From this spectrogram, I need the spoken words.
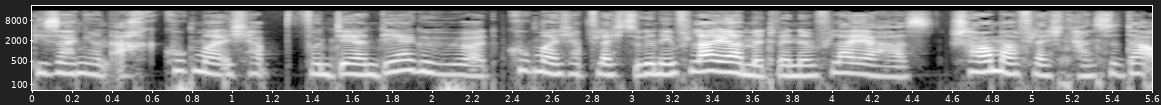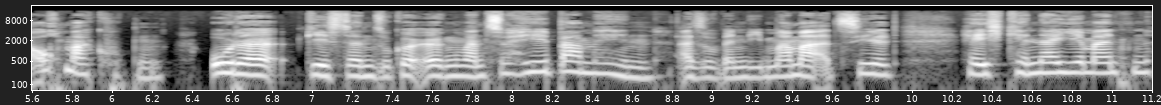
Die sagen dann, ach, guck mal, ich habe von der und der gehört. Guck mal, ich habe vielleicht sogar den Flyer mit, wenn du einen Flyer hast. Schau mal, vielleicht kannst du da auch mal gucken. Oder gehst dann sogar irgendwann zur Hebamme hin. Also wenn die Mama erzählt, hey, ich kenne da jemanden,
